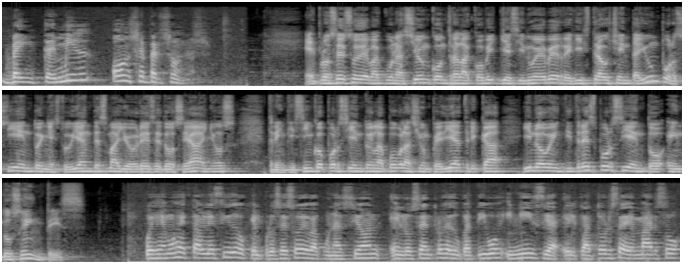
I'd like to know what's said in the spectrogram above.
20.011 personas. El proceso de vacunación contra la COVID-19 registra 81% en estudiantes mayores de 12 años, 35% en la población pediátrica y 93% en docentes. Pues hemos establecido que el proceso de vacunación en los centros educativos inicia el 14 de marzo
